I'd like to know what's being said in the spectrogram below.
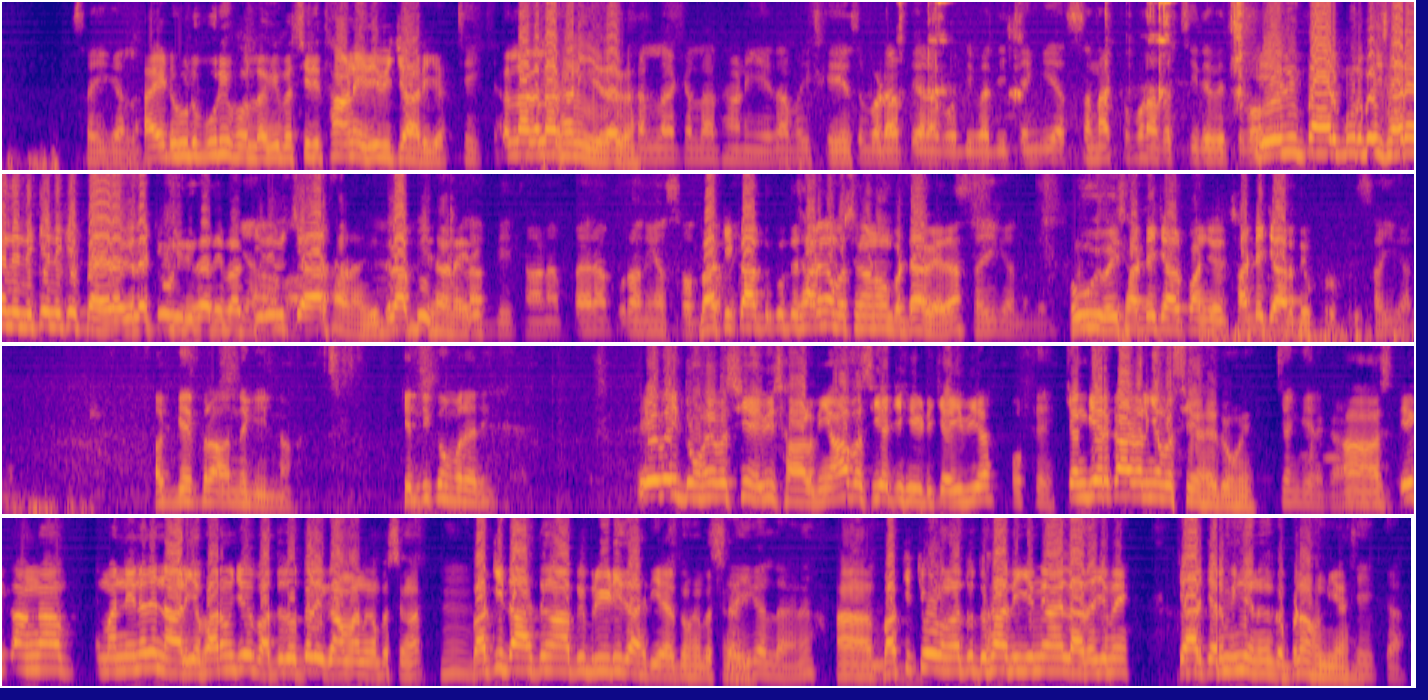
ਸਹੀ ਗੱਲ ਆ। ਹਾਈਟ ਹੂਟ ਪੂਰੀ ਫੁੱਲ ਹੈਗੀ ਬੱਸੀ ਦੀ ਥਾਣ ਇਹਦੀ ਵੀ ਚਾਰ ਹੀ ਠੀਕ ਆ। ਕੱਲਾ ਕੱਲਾ ਥਾਣੀ ਇਹਦਾ ਹੈਗਾ। ਕੱਲਾ ਕੱਲਾ ਥਾਣੀ ਇਹਦਾ ਬਈ ਫੇਸ ਬੜਾ ਪਿਆਰਾ ਬੋਦੀ ਬਾਦੀ ਚੰਗੀ ਆ ਸਨੱਖ ਪੁਣਾ ਬੱਚੀ ਦੇ ਵਿੱਚ ਬਹੁਤ। ਇਹ ਵੀ ਪੈਰ ਪੂਰ ਬਈ ਸਾਰਿਆਂ ਦੇ ਨਿੱਕੇ ਨਿੱਕੇ ਪੈਰ ਅਗਲਾ ਝੋਲੀ ਦਿਖਾ ਦੇ ਬਾਕੀ ਇਹਦੇ ਵੀ ਚਾਰ ਥਾਣਾ ਜੀ ਗੁਲਾਬੀ ਥਾਣਾ ਇਹਦੇ। ਗੁਲਾਬੀ ਥਾਣਾ ਪੈਰਾਂ ਪੂਰਾ ਦੀਆਂ ਸੁੱਧ। ਬਾਕੀ ਕੱਦ ਕੁੱਦ ਸਾਰੀਆਂ ਬੱਸੀਆਂ ਨਾਲੋਂ ਵੱਡਾ ਹੈਗਾ ਇਹਦਾ। ਸਹੀ ਗੱਲ ਬਈ। ਹੋਊਗੀ ਬਈ 4.5 5 4.5 ਦੇ ਉੱਪਰ ਉੱਪਰ। ਹੀ। ਸਹੀ ਗੱਲ ਆ। ਅੱਗੇ ਭਰਾ ਨਗੀਨਾ। ਕਿੰਨੀ ਕੁ ਉਮਰ ਹੈ ਦੀ ਇਹ ਬਈ ਦੋਹੇ ਬੱਸੀਆਂ ਇਹ ਵੀ ਸਾਲ ਦੀਆਂ ਆ ਬੱਸੀ ਅੱਜ ਹੀਟ ਚ ਆਈ ਵੀ ਆ। ਓਕੇ। ਚੰਗੇ ਰਿਕਾਰਡ ਵਾਲੀਆਂ ਬੱਸੀਆਂ ਇਹ ਦੋਹੇ। ਚੰਗੇ ਰਗਾ ਹਾਂ ਇੱਕ ਆਂਗਾ ਮੰਨੇ ਇਹਨਾਂ ਦੇ ਨਾਲ ਹੀ ਆ ਫਾਰਮ ਜਿਵੇਂ ਵੱਧ ਦੁੱਧ ਵਾਲੀ ਗਾਵਾਂ ਦੀਆਂ ਬੱਸੀਆਂ ਹੂੰ। ਬਾਕੀ ਦੱਸ ਦੀਆਂ ਆਪ ਹੀ ਬਰੀਡ ਹੀ ਦੱਸਦੀ ਯਾਰ ਦੋਹੇ ਬੱਸੀਆਂ ਸਹੀ। ਗੱਲ ਹੈ ਨਾ? ਹਾਂ ਬਾਕੀ ਝੋਲੀਆਂ ਤੂੰ ਦਿਖਾ ਦੀ ਜਿਵੇਂ ਐ ਲੱਗਦਾ ਜਿਵੇਂ 4-4 ਮਹੀਨੇ ਨੂੰ ਗੱਭਣਾ ਹੁੰਦੀਆਂ। ਠੀਕ ਆ।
